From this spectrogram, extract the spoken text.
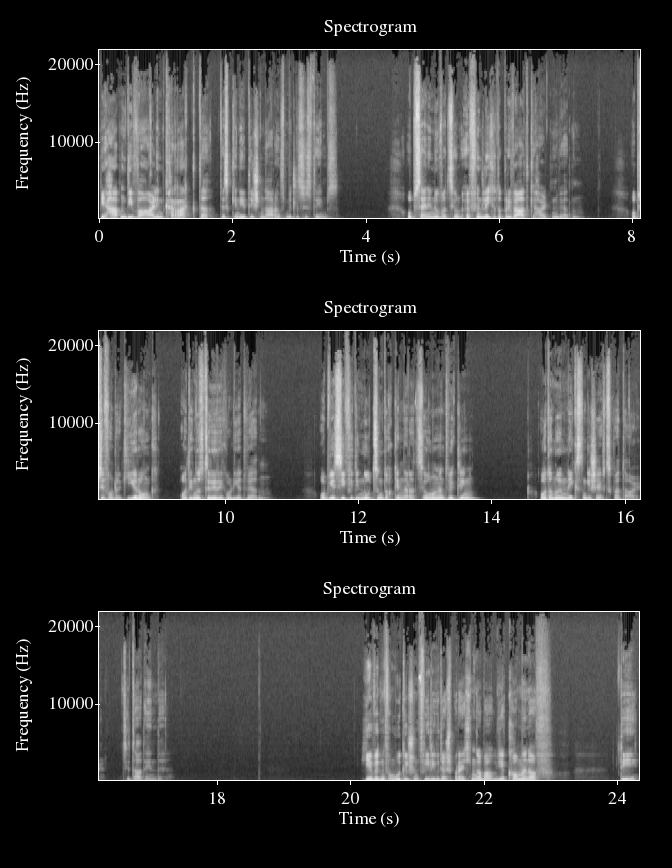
Wir haben die Wahl im Charakter des genetischen Nahrungsmittelsystems. Ob seine Innovation öffentlich oder privat gehalten werden. Ob sie von Regierung oder Industrie reguliert werden. Ob wir sie für die Nutzung durch Generationen entwickeln oder nur im nächsten Geschäftsquartal. Zitat Ende. Hier würden vermutlich schon viele widersprechen, aber wir kommen auf die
